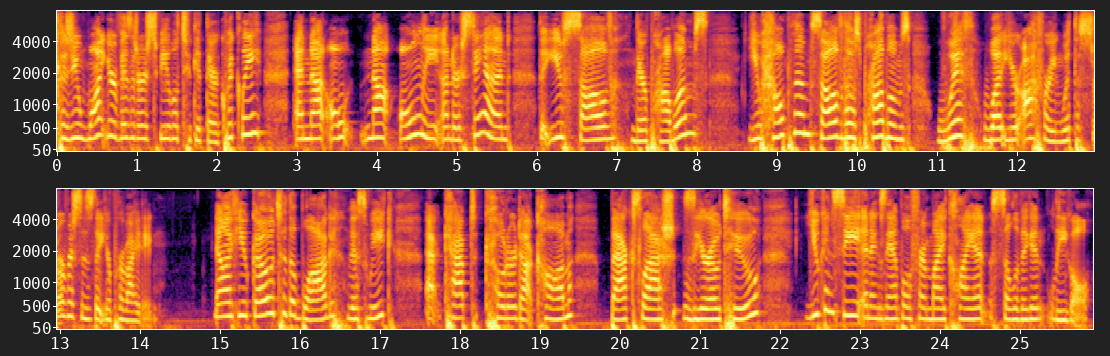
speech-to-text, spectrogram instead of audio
because you want your visitors to be able to get there quickly and not o- not only understand that you solve their problems, you help them solve those problems with what you're offering, with the services that you're providing. Now, if you go to the blog this week at captcoder.com backslash zero two, you can see an example from my client, Sullivan Legal.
